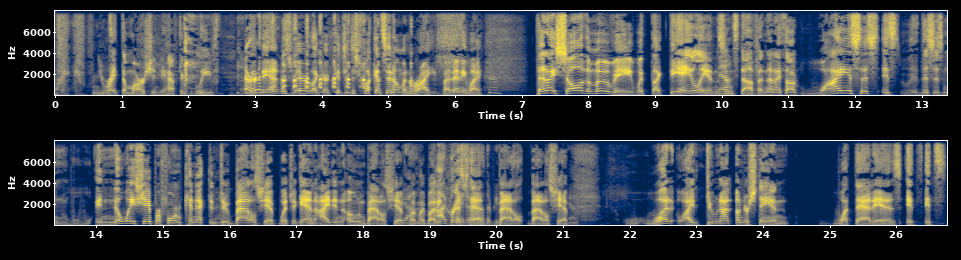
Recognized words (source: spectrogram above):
like, when you write The Martian, you have to leave, leave the atmosphere? Like, or could you just fucking sit home and write? But anyway. Then I saw the movie with like the aliens Yeah. and stuff, and then I thought, why is this is this is in no way, shape, or form connected to Battleship? Which again, I didn't own Battleship, Yeah. but my buddy I Chris played it at other had. Battle Battleship. What I do not understand what that is. It's it's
